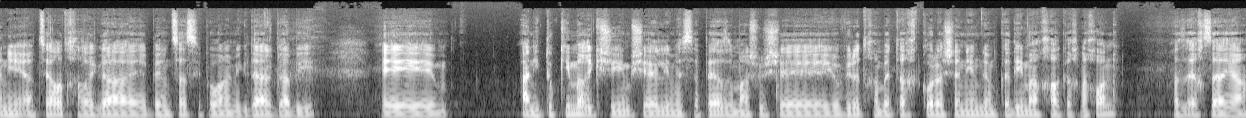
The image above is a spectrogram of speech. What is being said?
אני אעצר אותך רגע אה, באמצע הסיפור על המגדל, גבי. אה, הניתוקים הרגשיים שאלי מספר זה משהו שיוביל אתכם בטח כל השנים גם קדימה אחר כך, נכון? אז איך זה היה?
